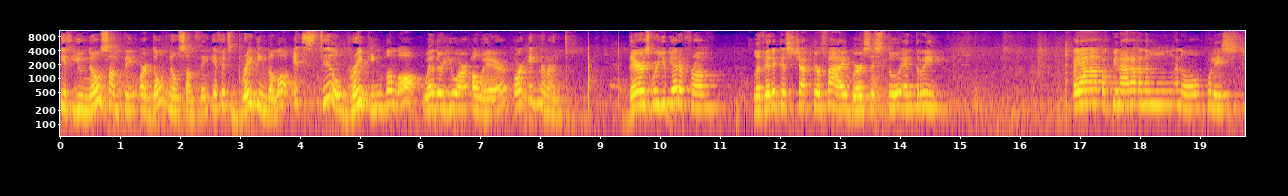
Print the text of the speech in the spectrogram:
if you know something or don't know something, if it's breaking the law, it's still breaking the law, whether you are aware or ignorant. There's where you get it from. Leviticus chapter 5, verses 2 and 3. Kaya nga, pag pinara ka ng ano, pulis,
